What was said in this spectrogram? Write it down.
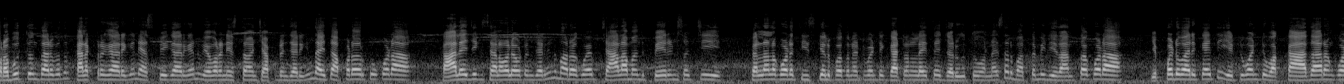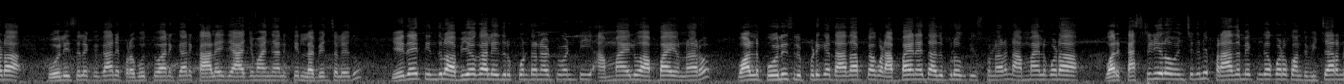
ప్రభుత్వం తరఫున కలెక్టర్ గారు కానీ ఎస్పీ గారు కానీ వివరణ ఇస్తామని చెప్పడం జరిగింది. అయితే అప్పటి వరకు కూడా కాలేజీకి సెలవులు ఇవ్వడం జరిగింది. మరొకవైపు చాలామంది పేరెంట్స్ వచ్చి పిల్లలు కూడా తీసుకెళ్ళిపోతున్నటువంటి ఘటనలు అయితే జరుగుతూ ఉన్నాయి సార్. మొత్తం మీద ఇదంతా కూడా ఇప్పటి వరకు అయితే ఎటువంటి ఒక్క ఆధారం కూడా పోలీసులకు కానీ ప్రభుత్వానికి కానీ కాలేజీ యాజమాన్యానికి లభించలేదు. ఏదైతే ఇందులో అభియోగాలు ఎదుర్కొంటున్నటువంటి అమ్మాయిలు అబ్బాయి ఉన్నారో వాళ్ళ పోలీసులు ఇప్పటికే దాదాపుగా కూడా అబ్బాయిని అయితే అదుపులోకి తీసుకున్నారని అమ్మాయిలు కూడా వారి కస్టడీలో ఉంచుకుని ప్రాథమికంగా కూడా కొంత విచారణ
